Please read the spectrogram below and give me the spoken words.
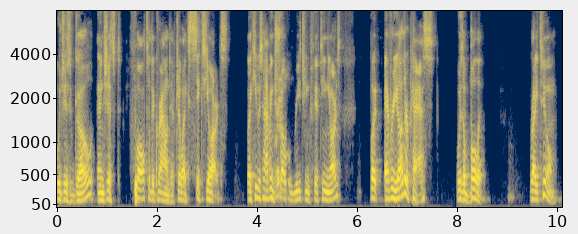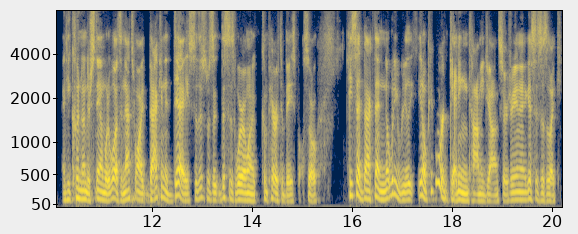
would just go and just fall to the ground after like six yards. Like he was having trouble reaching 15 yards, but every other pass was a bullet right to him. And he couldn't understand what it was. And that's why back in the day, so this was a, this is where I want to compare it to baseball. So he said back then, nobody really, you know, people were getting Tommy John surgery. And I guess this is like,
